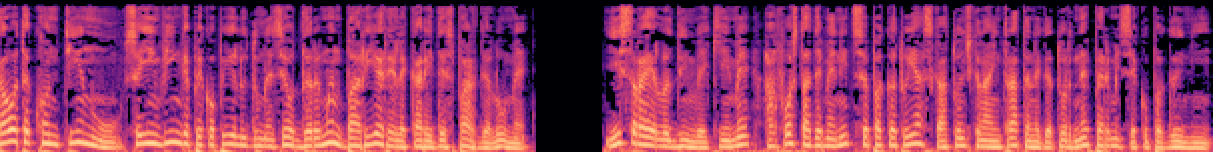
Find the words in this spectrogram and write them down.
caută continuu să-i învingă pe copiii lui Dumnezeu, dărâmând barierele care îi despart de lume. Israelul din vechime a fost ademenit să păcătuiască atunci când a intrat în legături nepermise cu păgânii.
